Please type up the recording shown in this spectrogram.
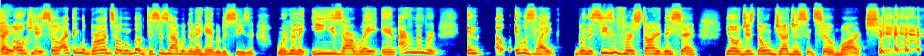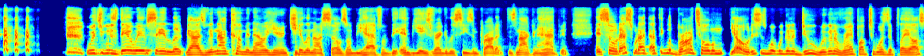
right. Okay. So I think LeBron told them, look, this is how we're going to handle the season. We're going to ease our way in. I remember, and uh, it was like when the season first started, they said, yo, just don't judge us until March. Which was their way of saying, look, guys, we're not coming out here and killing ourselves on behalf of the NBA's regular season product. It's not going to happen. And so that's what I, I think LeBron told them, yo, this is what we're going to do. We're going to ramp up towards the playoffs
